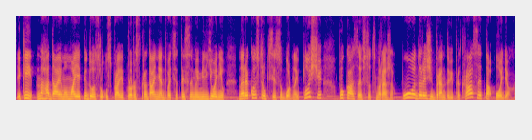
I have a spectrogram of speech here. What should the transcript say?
який нагадаємо, має підозру у справі про розкрадання 27 мільйонів на реконструкції соборної площі, показує в соцмережах подорожі, брендові прикраси та одяг.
